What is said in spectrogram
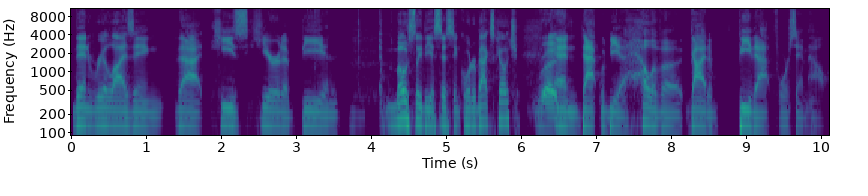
than realizing that he's here to be an mostly the assistant quarterbacks coach, Right. and that would be a hell of a guy to be that for Sam Howell.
